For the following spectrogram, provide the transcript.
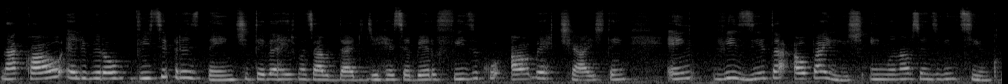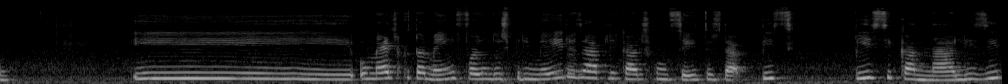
na qual ele virou vice-presidente e teve a responsabilidade de receber o físico Albert Einstein em visita ao país em 1925. E o médico também foi um dos primeiros a aplicar os conceitos da psicanálise,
